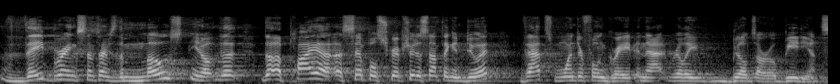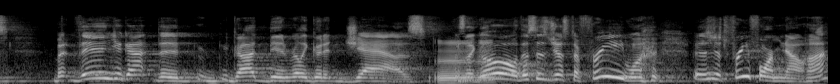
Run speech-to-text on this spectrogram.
they bring sometimes the most, you know, the, the apply a, a simple scripture to something and do it. That's wonderful and great, and that really builds our obedience. But then you got the God being really good at jazz. It's like, oh, this is just a free one. This is just free form now, huh?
